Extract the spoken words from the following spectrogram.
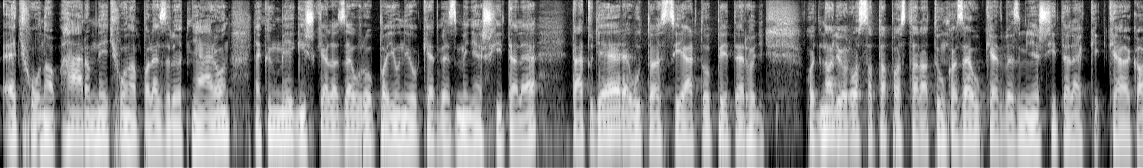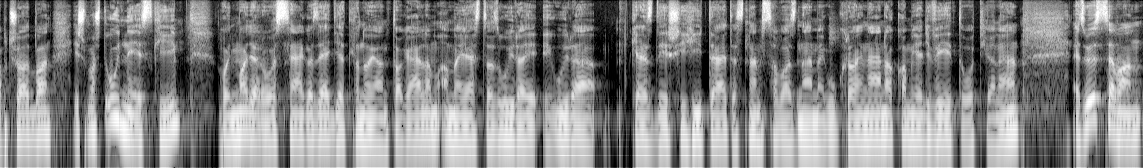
egy hónap, három-négy hónappal ezelőtt nyáron, nekünk mégis kell az Európai Unió kedvezményes hitele, tehát ugye erre utal Szijjártó Péter, hogy, hogy nagyon rossz a tapasztalatunk az EU kedvezményes kedvezményes hitelekkel kapcsolatban, és most úgy néz ki, hogy Magyarország az egyetlen olyan tagállam, amely ezt az újra, újra kezdési hitelt, ezt nem szavazná meg Ukrajnának, ami egy vétót jelent. Ez össze van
